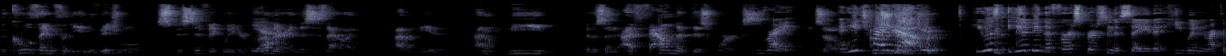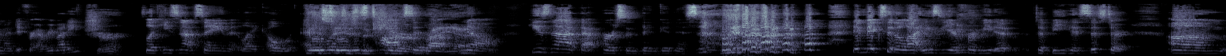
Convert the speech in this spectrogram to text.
the cool thing for the individual, specifically your Yeah. brother, and this is that like I don't need it. I don't need those studies. I found that this works, Right. and so And he tried it out. it. He was he would be the first person to say that he wouldn't recommend it for everybody. Sure. It's like he's not saying that like, oh, This everyone is just the toss cure, it right, up. yeah. No. He's not that person, thank goodness. It makes it a lot easier for me to, to be his sister. Um,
